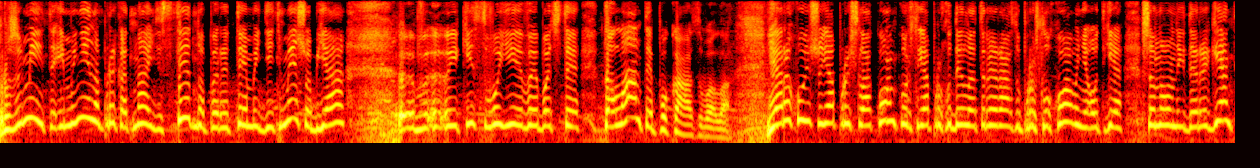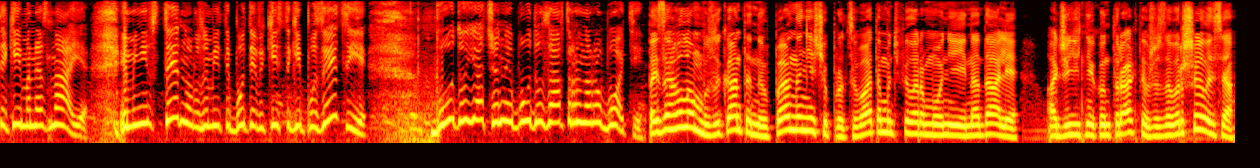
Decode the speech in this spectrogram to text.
Розумієте, і мені, наприклад, навіть стидно перед тими дітьми, щоб я е, е, якісь свої, вибачте, таланти показувала. Я рахую, що я пройшла конкурс, я проходила три рази прослуховування. От є шановний диригент, який мене знає. І мені встидно розумієте, бути в якійсь такій позиції. Буду я чи не буду завтра на роботі. Та й загалом музиканти не впевнені, що працюватимуть філармонії й надалі, адже їхні контракти вже завершилися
